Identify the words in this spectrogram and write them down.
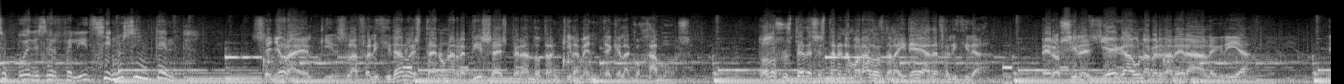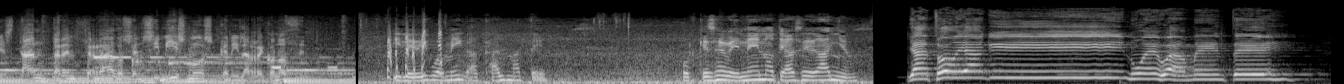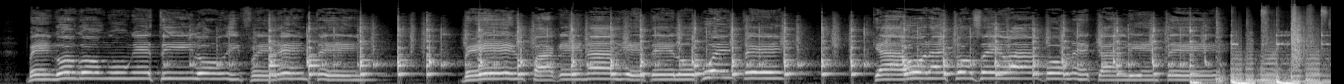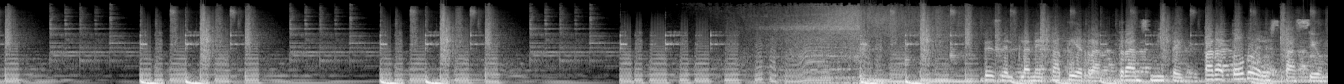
se puede ser feliz si no se intenta. Señora Elkins, la felicidad no está en una repisa esperando tranquilamente que la cojamos. Todos ustedes están enamorados de la idea de felicidad. Pero si les llega una verdadera alegría, están tan encerrados en sí mismos que ni la reconocen. Y le digo, amiga, cálmate. Porque ese veneno te hace daño. Ya estoy aquí nuevamente. Vengo con un estilo diferente. Ven pa' que nadie te lo cuente. Que ahora esto se va a poner caliente. Desde el planeta Tierra transmite para todo el espacio.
